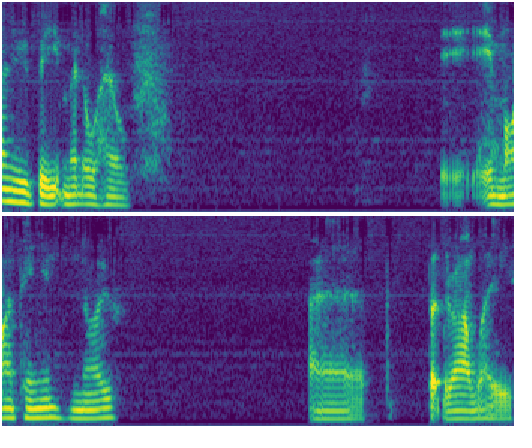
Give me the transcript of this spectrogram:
Can you beat mental health? In my opinion, no. Uh, but there are ways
